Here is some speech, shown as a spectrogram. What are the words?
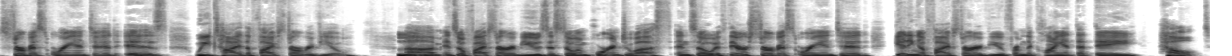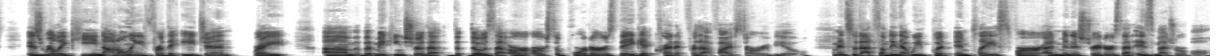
service oriented is we tie the five star review. Mm-hmm. Um, and so five star reviews is so important to us. And so if they're service oriented, getting a five star review from the client that they helped is really key, not only for the agent, right? Um, but making sure that th- those that are our supporters, they get credit for that five star review. And so that's something that we've put in place for administrators that is measurable.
